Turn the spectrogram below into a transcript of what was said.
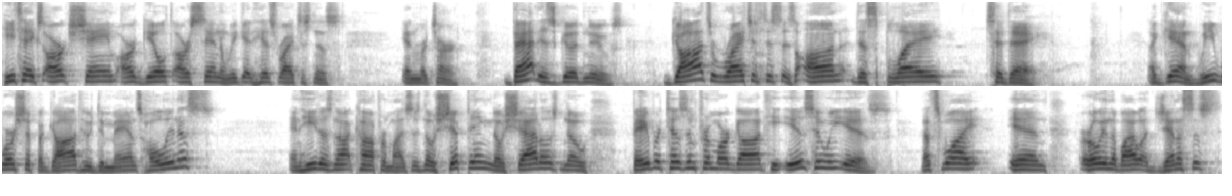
He takes our shame, our guilt, our sin, and we get his righteousness in return. That is good news. God's righteousness is on display today. Again, we worship a God who demands holiness, and he does not compromise. There's no shifting, no shadows, no favoritism from our God. He is who he is. That's why in early in the Bible, at Genesis,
